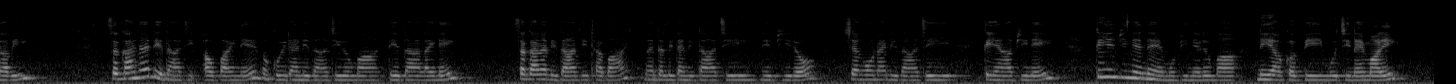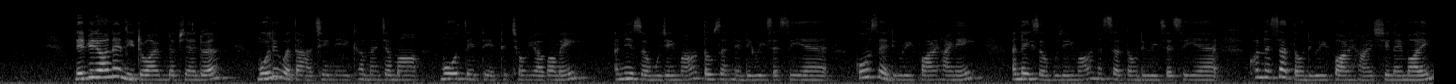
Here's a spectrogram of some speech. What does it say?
ရပြီးစကိုင်းတိုင်းဒေသကြီးအောက်ပိုင်းနဲ့မကွေးတိုင်းဒေသကြီးတို့မှာဒေသလိုက်နေစကိုင်းတိုင်းဒေသကြီးထပ်ပိုင်းမန္တလေးတိုင်းဒေသကြီးနေပြည်တော်ရှမ်းကုန်းတိုင်းဒေသကြီးကယားပြည်နယ်ကရင်ပြည်နယ်နဲ့မွန်ပြည်နယ်တို့မှာနေရောက်ကပ်ပြီးမူကြည်နိုင်ပါတယ်။နေပြည်တော်နဲ့ဒီတော်အိုင်နှစ်ပြန်အတွက် မိုးလေဝသအခြေအနေခန့်မှန်းချက်မှာမိုးအသင့်တင်တချုံရွာပါမယ်။အမြင့်ဆုံးမူချိန်မှာ32ဒီဂရီဆက်စီယပ်90ဒီဂရီဖာရင်ဟိုက်နဲ့အနိမ့်ဆုံးမူချိန်မှာ23ဒီဂရီဆက်စီယပ်83ဒီဂရီဖာရင်ဟိုက်ရှိနိုင်ပါတယ်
